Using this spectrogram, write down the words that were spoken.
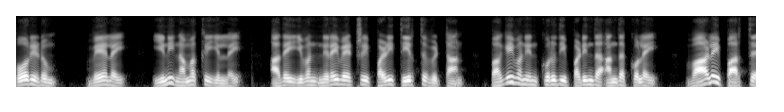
போரிடும் வேலை இனி நமக்கு இல்லை. அதை இவன் நிறைவேற்றி பழி தீர்த்து விட்டான். பகைவனின் குருதி படிந்த அந்த கொலை வாளை பார்த்து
